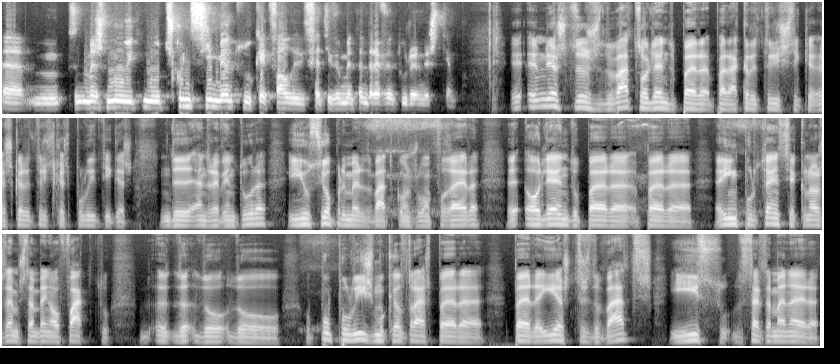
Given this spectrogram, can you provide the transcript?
uh, mas no, no, desconhecimento do que é que fala efetivamente André Ventura neste tempo. Nestes debates, olhando para, para característica, as características políticas de André Ventura e o seu primeiro debate com João Ferreira, eh, olhando para, para a importância que nós damos também ao facto do, do, do populismo que ele traz para, para estes debates e isso, de certa maneira,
